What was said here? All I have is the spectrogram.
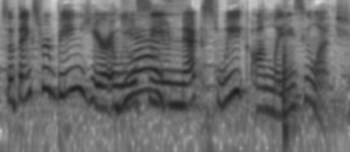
So thanks for being here, and we will see you next week on Ladies Who Lunch.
